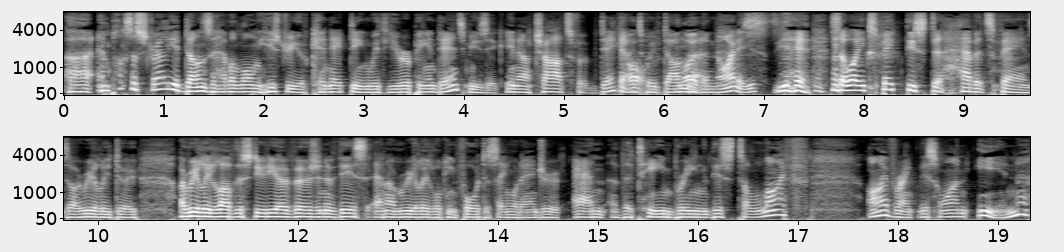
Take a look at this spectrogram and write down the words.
Uh, and plus, Australia does have a long history of connecting with European dance music. In our charts for decades, Oh, we've done like that. the 90s. Yeah, so I expect this to have its fans. I really do. I really love the studio version of this, and I'm really looking forward to seeing what Andrew and the team bring this to life. I've ranked this one in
